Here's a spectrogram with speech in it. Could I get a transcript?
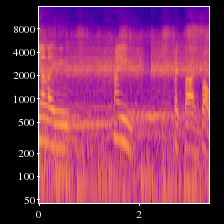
ีอะไรให้แปลกตาอีกเปล่า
